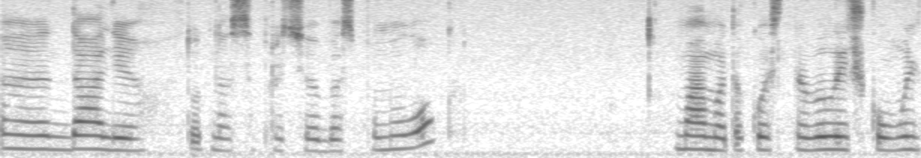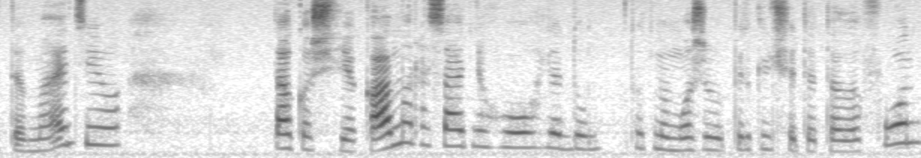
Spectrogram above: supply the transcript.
Е, далі тут у нас працює без помилок. Маємо таку невеличку мультимедію. Також є камера заднього огляду. Тут ми можемо підключити телефон,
